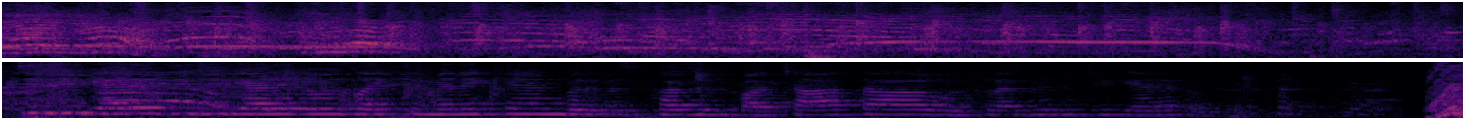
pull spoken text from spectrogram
Yeah, yeah. Did you get it? Did you get it? It was like Dominican, but it was cousins bachata with klezmer. Did you get it? Okay.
